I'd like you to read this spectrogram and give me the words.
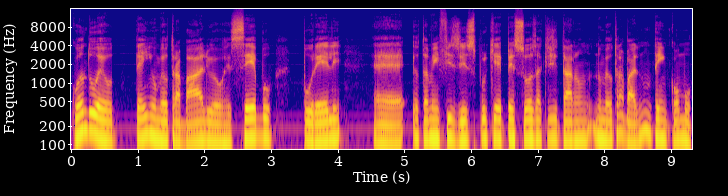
quando eu tenho o meu trabalho, eu recebo por ele. É, eu também fiz isso porque pessoas acreditaram no meu trabalho. Não tem como,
